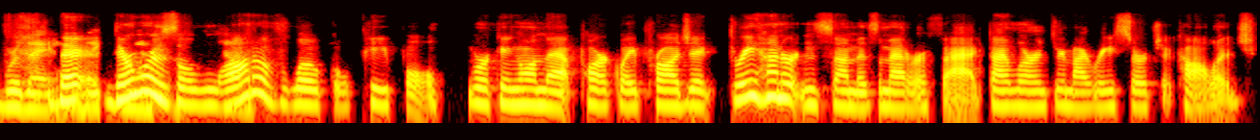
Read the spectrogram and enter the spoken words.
Were they? There, they there was a lot of local people working on that Parkway project, 300 and some, as a matter of fact. I learned through my research at college.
